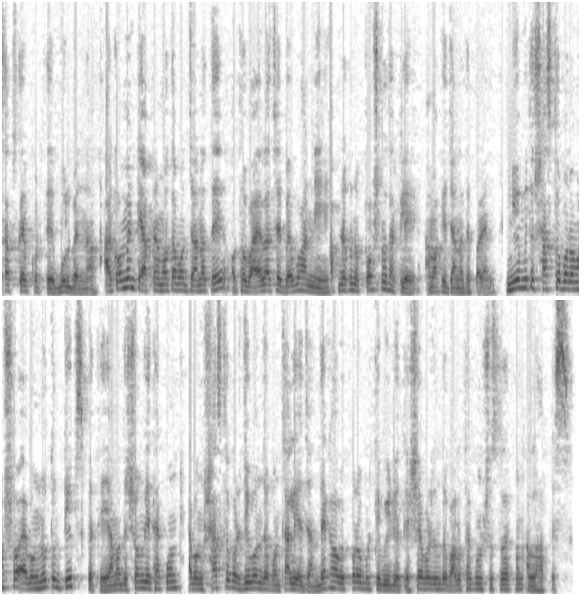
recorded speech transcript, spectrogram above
সাবস্ক্রাইব করতে ভুলবেন না। আর কমেন্টে আপনার মতামত জানাতে অথবা এলাচের ব্যবহার নিয়ে আপনার কোনো প্রশ্ন থাকলে আমাকে জানাতে পারেন। নিয়মিত স্বাস্থ্য পরামর্শ এবং নতুন টিপস পেতে আমাদের সঙ্গে থাকুন এবং স্বাস্থ্যকর জীবনযাপন চালিয়ে যান। দেখা হবে পরবর্তী ভিডিওতে। সে পর্যন্ত ভালো থাকুন, সুস্থ থাকুন। আল্লাহ হাফেজ।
